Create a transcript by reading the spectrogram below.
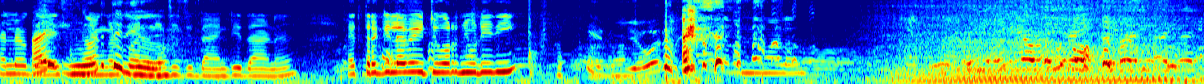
ഹലോ? പറഞ്ഞ ഇതാണ്. എത്ര കിലോ വെയിറ്റ് കുറഞ്ഞൂടി നീ?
